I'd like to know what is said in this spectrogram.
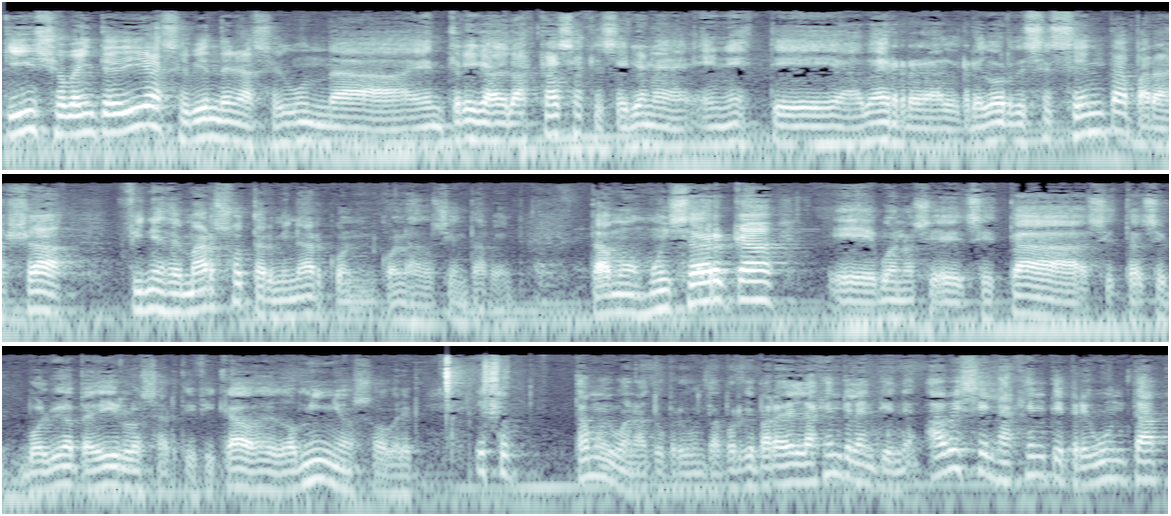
15 o 20 días se viene la segunda entrega de las casas, que serían en este haber alrededor de 60, para ya fines de marzo terminar con, las 220. Estamos muy cerca, eh, bueno, se, está, se, está, se volvió a pedir los certificados de dominio sobre... Esto está muy buena tu pregunta, porque para la gente la entiende. A veces la gente pregunta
